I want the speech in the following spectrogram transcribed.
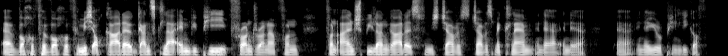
Äh, Woche für Woche. Für mich auch gerade ganz klar MVP-Frontrunner von, von allen Spielern gerade ist für mich Jarvis, Jarvis McClam in der, in der, äh, in der European League of,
